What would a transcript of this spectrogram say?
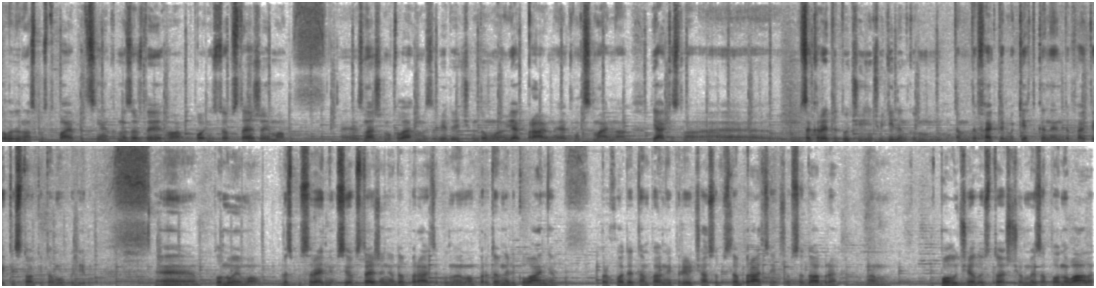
Коли до нас поступає пацієнт, ми завжди його повністю обстежуємо з нашими колегами, завідуючим, думаємо, як правильно, як максимально якісно е, закрити ту чи іншу ділянку, там дефекти м'яких тканин, дефекти кісток і тому подібне. Е, Плануємо безпосередньо всі обстеження до операції, плануємо оперативне лікування. Проходить там певний період часу після операції, якщо все добре, нам вийшло те, що ми запланували.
